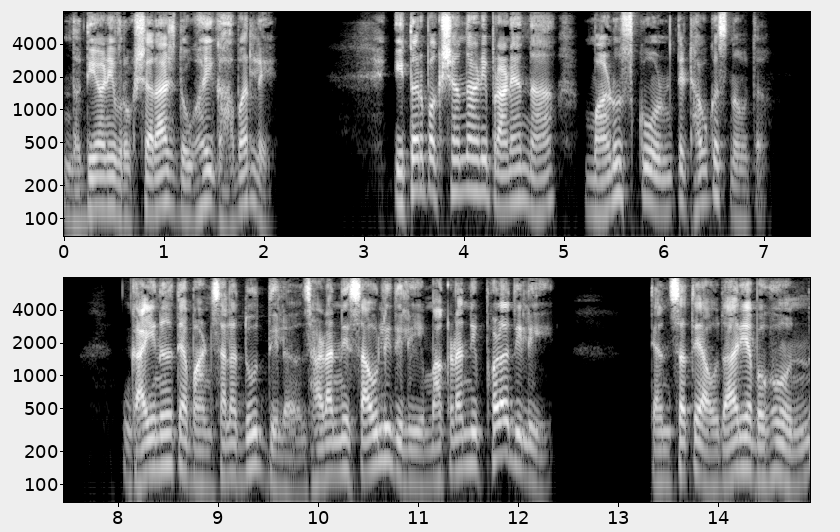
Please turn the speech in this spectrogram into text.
नदी आणि वृक्षराज दोघंही घाबरले. इतर पक्ष्यांना आणि प्राण्यांना माणूस कोण ते ठाऊकच नव्हतं. गाईनं त्या माणसाला दूध दिलं झाडांनी सावली दिली माकडांनी फळं दिली त्यांचं ते औदार्य बघून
